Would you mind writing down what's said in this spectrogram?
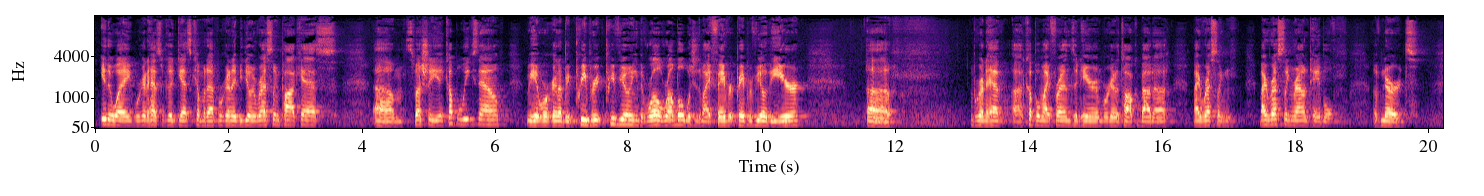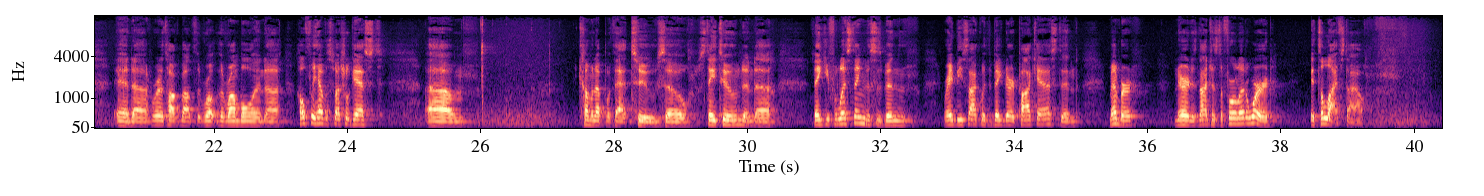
either way, we're going to have some good guests coming up. We're going to be doing wrestling podcasts, um, especially in a couple weeks now. We, we're going to be pre- previewing the Royal Rumble, which is my favorite pay per view of the year. Uh, we're going to have a couple of my friends in here, and we're going to talk about uh, my wrestling my wrestling roundtable of nerds, and uh, we're going to talk about the the Rumble, and uh, hopefully have a special guest. Um, coming up with that too. So stay tuned and uh, thank you for listening. This has been Ray Beasock with the Big Nerd Podcast. And remember, nerd is not just a four letter word, it's a lifestyle.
